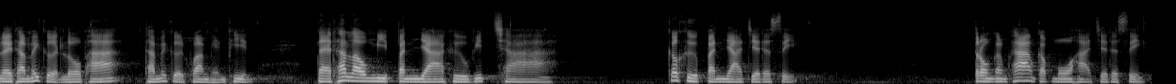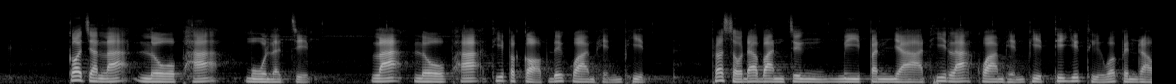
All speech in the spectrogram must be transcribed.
เลยทำให้เกิดโลภะทำให้เกิดความเห็นผิด แต่ถ้าเรามีปัญญาคือวิชา ก็คือปัญญาเจตสิก ตรงกันข้ามกับโมหะเจตสิกก็จะละโลภะมูลจิต ละโลภะที่ประกอบด้วยความเห็นผิด พระโสดาบันจึงมีปัญญาที่ละความเห็นผิดที่ยึดถือว่าเป็นเรา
